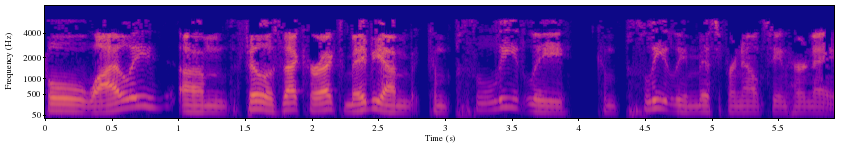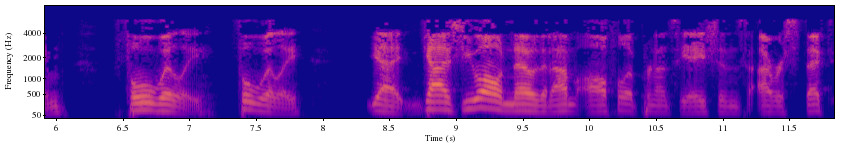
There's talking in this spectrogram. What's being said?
Fulwiley, um, Phil, is that correct? Maybe I'm completely completely mispronouncing her name. Full Willie, Full Willie. Yeah, guys, you all know that I'm awful at pronunciations. I respect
